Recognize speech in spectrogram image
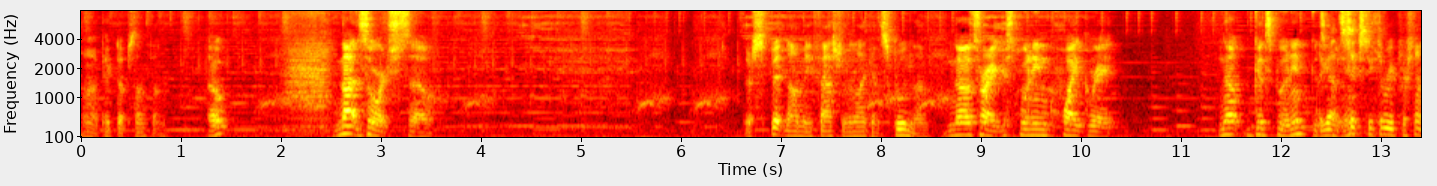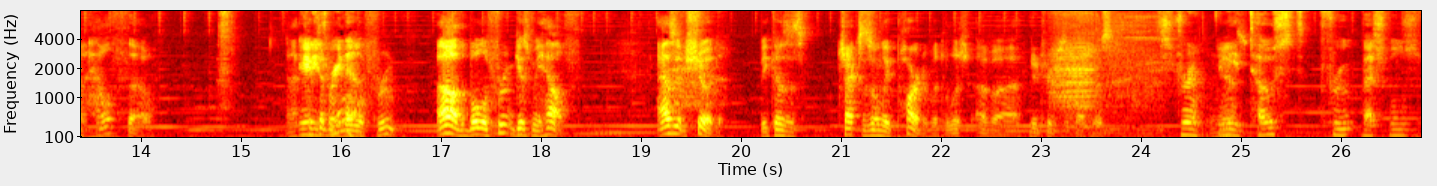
Oh, I picked up something. Oh. Not Zorch, so. They're spitting on me faster than I can spoon them. No, that's right. You're spooning quite great. No, good spooning. Good I got sixty-three percent health though. And I picked up a bowl now. of fruit. Oh, the bowl of fruit gives me health, as it should, because Chex is only part of a delicious of a nutritious breakfast. It's true. You Yes. need toast, fruit, vegetables.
